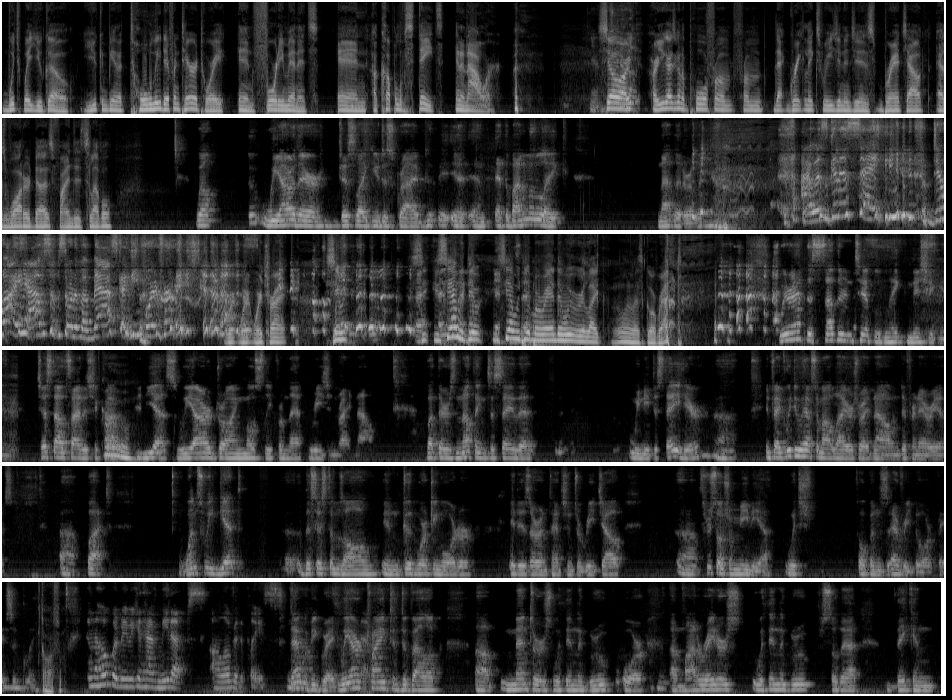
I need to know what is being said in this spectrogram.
which way you go. You can be in a totally different territory in forty minutes, and a couple of states in an hour. Yeah. So are are you guys going to pull from from that Great Lakes region and just branch out as water does finds its level? Well, we are there just like you described, i- i- and at the bottom of the lake. Not literally. I was gonna say, do I have some sort of a mask? I need more information. About We're we're, we're trying. See, we, see, you see how we did. You see how we did Miranda. We were like, oh, let's go around. We're at the southern tip of Lake Michigan, just outside of Chicago. Oh. And yes, we are drawing mostly from that region right now. But there's nothing to say that we need to stay here. Uh, in fact, we do have some outliers right now in different areas. Uh, but once we get uh, the systems all in good working order, it is our intention to reach out uh, through social media, which opens every door basically. awesome. and the hope would be we could have meetups all over the place. That know? would be great. We are trying to develop uh, mentors within the group or uh, moderators within the group so that they can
